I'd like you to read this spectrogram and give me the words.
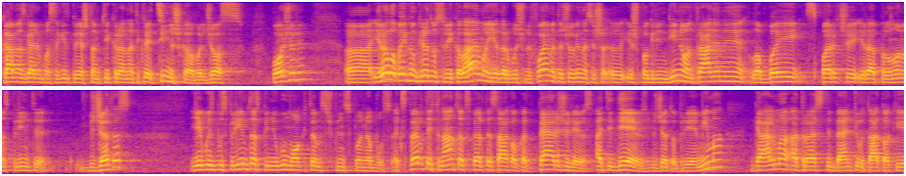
ką mes galim pasakyti prieš tam tikrą, na tikrai cinišką valdžios požiūrį. Uh, yra labai konkretūs reikalavimai, jie dar bus šlifuojami, tačiau vienas iš, iš pagrindinių antradienį labai sparčiai yra planuojamas priimti biudžetas. Jeigu jis bus priimtas, pinigų mokytojams iš principo nebus. Ekspertai, finansų ekspertai sako, kad peržiūrėjus, atidėjus biudžeto prieimimą, uh, galima atrasti bent jau tą tokį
